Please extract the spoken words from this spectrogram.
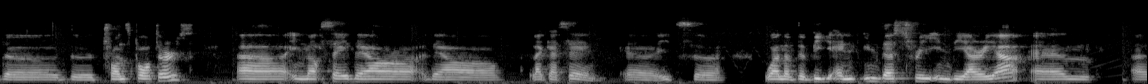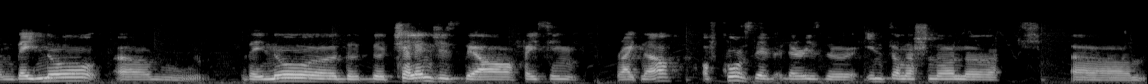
the, the transporters uh, in Marseille they are they are like I said uh, it's uh, one of the big industry in the area and and they know um, they know the, the challenges they are facing right now of course there is the international uh, um,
